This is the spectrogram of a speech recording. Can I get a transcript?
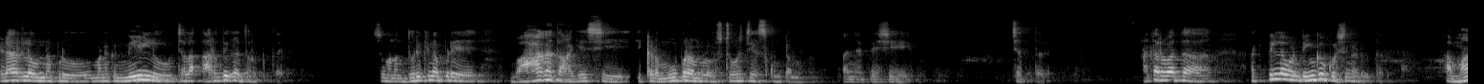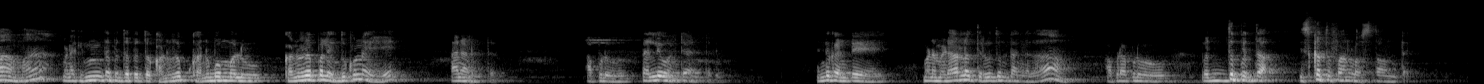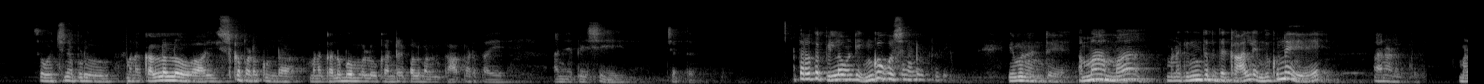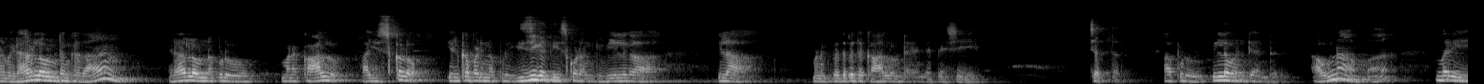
ఎడారిలో ఉన్నప్పుడు మనకు నీళ్ళు చాలా అరుదుగా దొరుకుతాయి. సో మనం దొరికినప్పుడే బాగా తాగేసి ఇక్కడ మూపురంలో స్టోర్ చేసుకుంటాం అని చెప్పేసి చెప్తుంది. ఆ తర్వాత ఆ పిల్ల వంటి ఇంకో క్వశ్చన్ అడుగుతారు అమ్మా అమ్మ మనకి ఇంత పెద్ద పెద్ద కనురె కనుబొమ్మలు కనురెప్పలు ఎందుకున్నాయి? అని అడుగుతారు అప్పుడు తల్లి వంటే అంటది. ఎందుకంటే మనం ఎడారిలో తిరుగుతుంటాం కదా అప్పుడప్పుడు పెద్ద పెద్ద ఇసుక తుఫాన్లు వస్తూ ఉంటాయి. సో వచ్చినప్పుడు మన కళ్ళల్లో ఆ ఇసుక పడకుండా మన కనుబొమ్మలు కండ్రెప్పలు మనం కాపాడతాయి అని చెప్పేసి చెప్తుంది ఆ తర్వాత పిల్ల వంటి ఇంకో క్వశ్చన్ అడుగుతుంది ఏమనంటే అమ్మా అమ్మ మనకి ఇంత పెద్ద కాళ్ళు ఎందుకున్నాయి? అని అడుగుతుంది. మనం ఎడారిలో ఉంటాం కదా ఎడారిలో ఉన్నప్పుడు మన కాళ్ళు ఆ ఇసుకలో ఇరుకపడినప్పుడు ఈజీగా తీసుకోవడానికి వీలుగా ఇలా మనకు పెద్ద పెద్ద కాళ్ళు ఉంటాయని చెప్పేసి చెప్తుంది. అప్పుడు పిల్లవంటే అంటుంది అంటది అవునా అమ్మ? మరి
